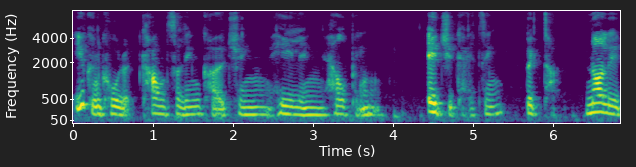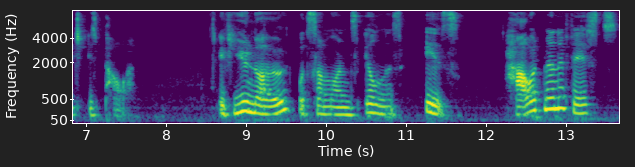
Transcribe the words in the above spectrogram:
you can call it counseling, coaching, healing, helping, educating, big time. Knowledge is power. If you know what someone's illness is, how it manifests,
